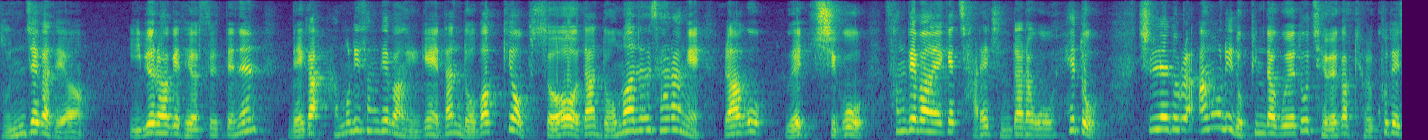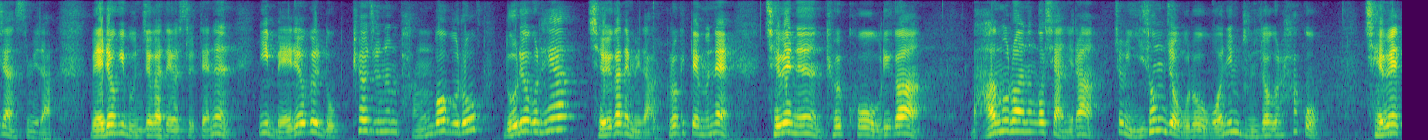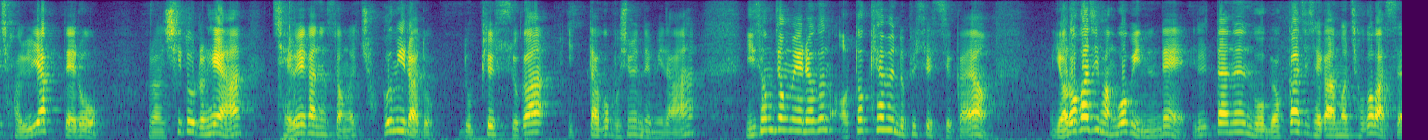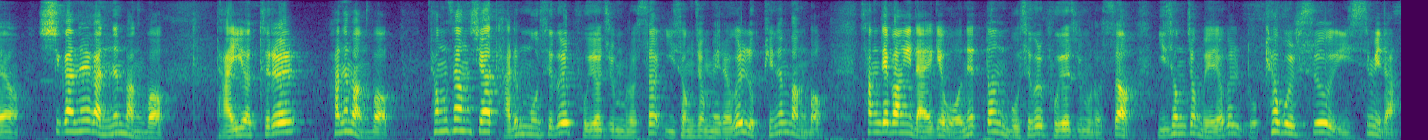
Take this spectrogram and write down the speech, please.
문제가 되어 이별을 하게 되었을 때는 내가 아무리 상대방에게 난 너밖에 없어. 나 너만을 사랑해. 라고 외치고 상대방에게 잘해준다라고 해도 신뢰도를 아무리 높인다고 해도 재회가 결코 되지 않습니다. 매력이 문제가 되었을 때는 이 매력을 높여주는 방법으로 노력을 해야 재회가 됩니다. 그렇기 때문에 재회는 결코 우리가 마음으로 하는 것이 아니라 좀 이성적으로 원인 분석을 하고 재회 전략대로 그런 시도를 해야 재회 가능성을 조금이라도 높일 수가 있다고 보시면 됩니다. 이성적 매력은 어떻게 하면 높일 수 있을까요? 여러 가지 방법이 있는데 일단은 뭐 몇 가지 제가 한번 적어봤어요. 시간을 갖는 방법, 다이어트를 하는 방법, 평상시와 다른 모습을 보여줌으로써 이성적 매력을 높이는 방법, 상대방이 나에게 원했던 모습을 보여줌으로써 이성적 매력을 높여볼 수 있습니다.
